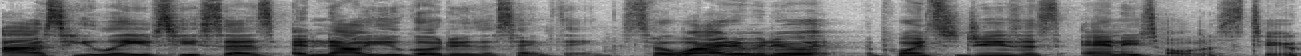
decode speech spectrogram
as he leaves, he says, And now you go do the same thing. So why do we do it? It points to Jesus, and he told us to.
